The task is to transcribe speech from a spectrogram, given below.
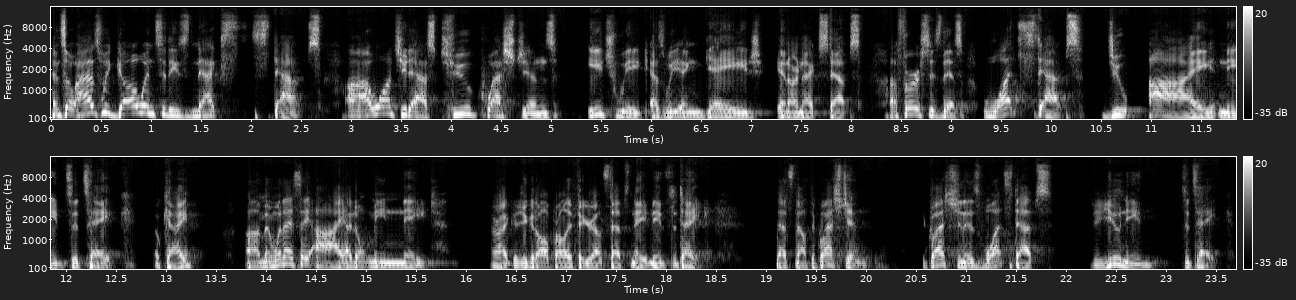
And so as we go into these next steps, uh, I want you to ask two questions each week as we engage in our next steps. Uh, first is this What steps do I need to take? Okay. Um, and when I say I, I don't mean Nate. All right. Because you could all probably figure out steps Nate needs to take. That's not the question. The question is, what steps do you need to take?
